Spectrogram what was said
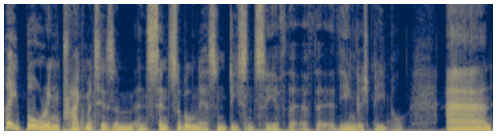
like boring pragmatism and sensibleness and decency of the of the, of the English people. And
